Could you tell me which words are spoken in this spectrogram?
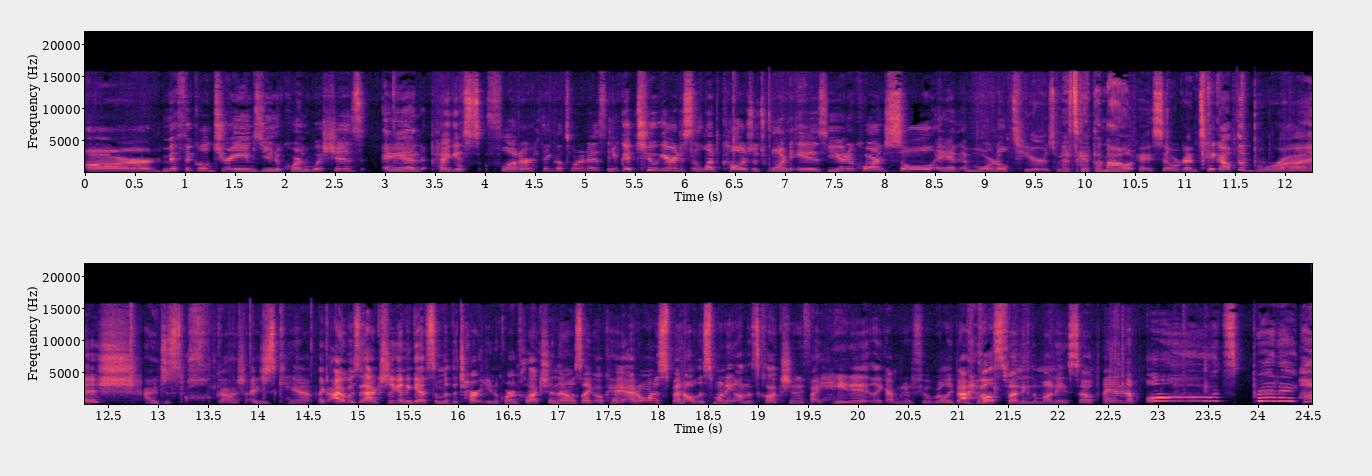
are Mythical Dreams, Unicorn Wishes, and Pegasus Flutter. I think that's what it is. And you get two iridescent lip colors, which one is Unicorn Soul and Immortal Tears. Let's get them out. Okay, so we're going to take out the brush. I just, oh gosh, I just can't. Like, I was actually going to get some of the Tarte Unicorn collection, then I was like, okay, I don't want to spend all this money on this collection if I hate it. Like, I'm going to feel really bad about spending the money. So I ended up, oh, it's pretty.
